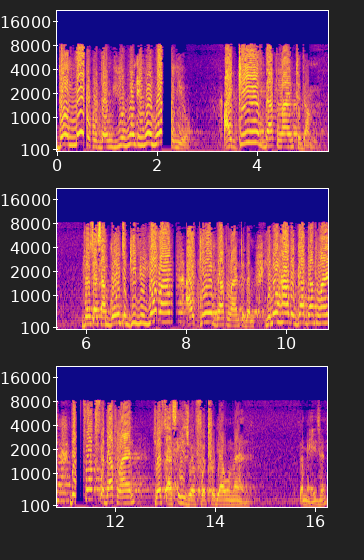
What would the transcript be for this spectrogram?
Don't meddle with them. You won't, it won't work for you. I gave that land to them. Just as I'm going to give you your land, I gave that land to them. You know how they got that land? They fought for that land just as Israel fought for their own land. Amazing.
